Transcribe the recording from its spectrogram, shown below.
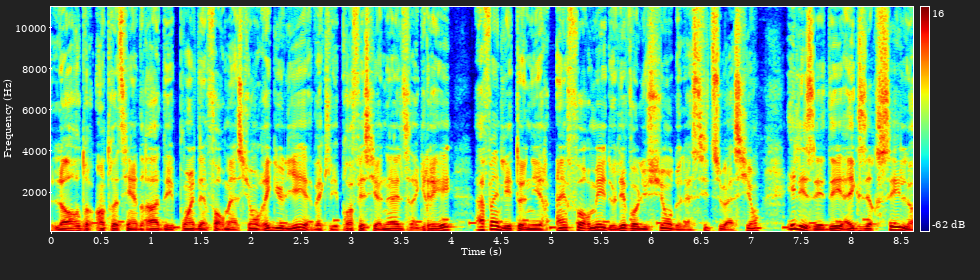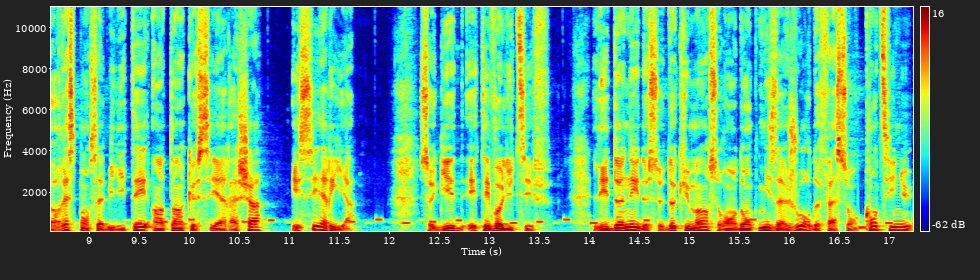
L'Ordre entretiendra des points d'information réguliers avec les professionnels agréés afin de les tenir informés de l'évolution de la situation et les aider à exercer leurs responsabilités en tant que CRHA et CRIA. Ce guide est évolutif. Les données de ce document seront donc mises à jour de façon continue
